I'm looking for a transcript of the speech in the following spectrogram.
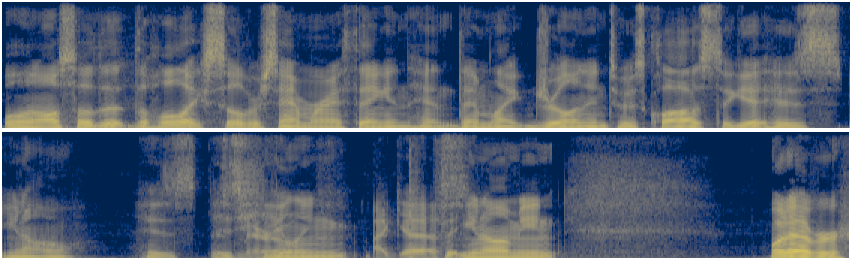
well, and also the the whole like silver samurai thing and him, them like drilling into his claws to get his, you know, his His his, healing. I guess. You know, I mean, whatever.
